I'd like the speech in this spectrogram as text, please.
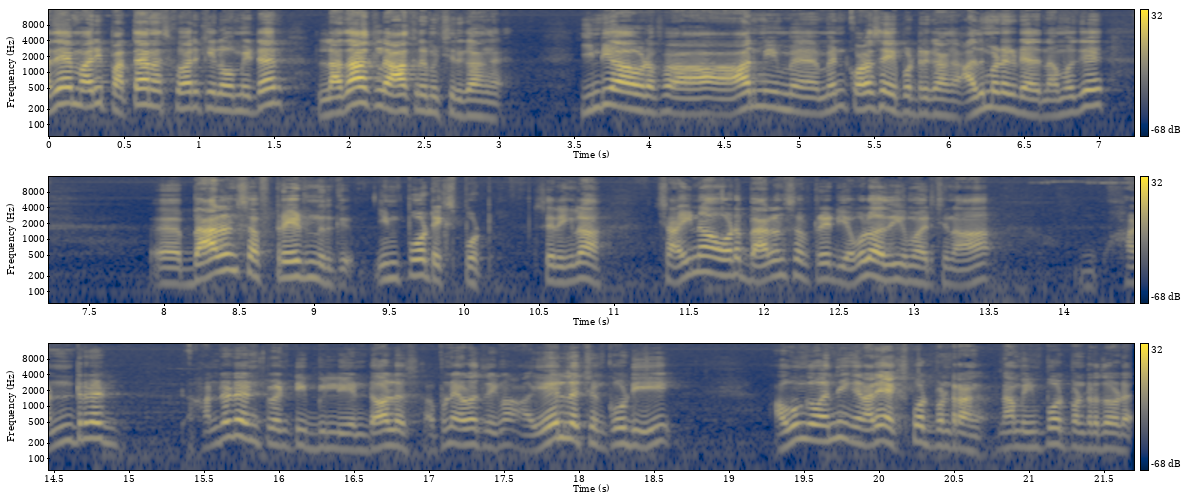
அதே மாதிரி பத்தாயிரம் ஸ்கொயர் கிலோமீட்டர் லடாக்ல ஆக்கிரமிச்சிருக்காங்க. இந்தியாவோட ஆர்மி மென் கொலை செய்யப்பட்டிருக்காங்க. அது மட்டும் கிடையாது நமக்கு பேலன்ஸ் ஆஃப் ட்ரேட்னு இருக்குது இம்போர்ட் எக்ஸ்போர்ட் சரிங்களா? சைனாவோட பேலன்ஸ் ஆஃப் ட்ரேட் எவ்வளோ அதிகமாகிடுச்சுன்னா hundred hundred and twenty billion dollars அப்படின்னா எவ்வளோ தெரியுங்களா ஏழு லட்சம் கோடி அவங்க வந்து இங்கே நிறைய எக்ஸ்போர்ட் பண்ணுறாங்க நம்ம இம்போர்ட் பண்ணுறதோட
